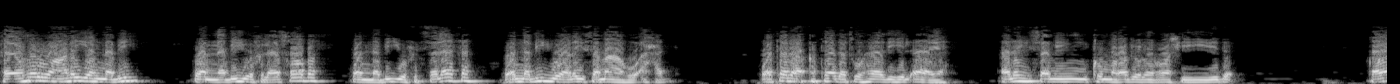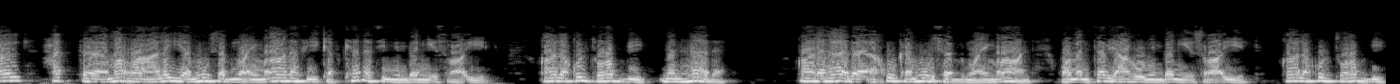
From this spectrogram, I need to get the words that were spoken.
فيمر علي النبي والنبي في العصابة والنبي في الثلاثة والنبي وليس معه أحد. وتلا قتادة هذه الآية أليس منكم رجل رشيد؟ قال حتى مر علي موسى بن عمران في كبكبة من بني إسرائيل. قال قلت ربي من هذا؟ قال هذا أخوك موسى بن عمران ومن تبعه من بني إسرائيل. قال قلت ربي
